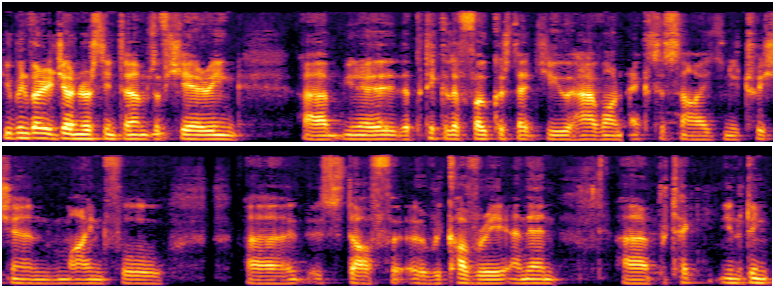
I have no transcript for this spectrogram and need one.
you've been very generous in terms of sharing, um, you know, the particular focus that you have on exercise, nutrition, mindful uh, stuff, uh, recovery, and then uh, protect, you know, doing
